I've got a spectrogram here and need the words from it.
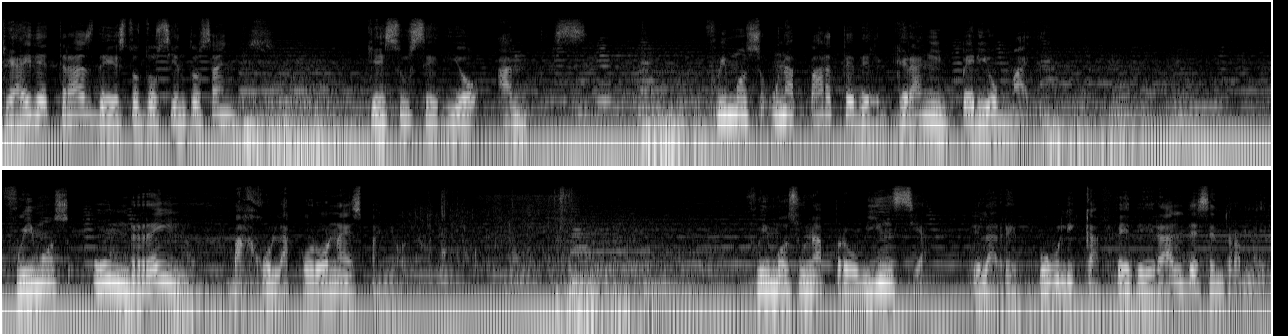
¿Qué hay detrás de estos 200 años? ¿Qué sucedió antes? Fuimos una parte del gran imperio maya. Fuimos un reino bajo la corona española. Fuimos una provincia de la República Federal de Centroamérica.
